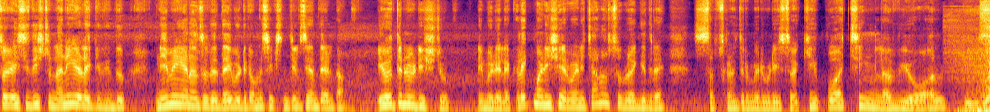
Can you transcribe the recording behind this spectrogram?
ಸೊ ಇದಿಷ್ಟು ನನಗೆ ಹೇಳಕ್ಕಿದ್ದು. ನಿಮಗೆ ಅನ್ಸುತ್ತೆ? ದಯವಿಟ್ಟು ಕಮೆಂಟ್ ಸೆಕ್ಷನ್ ತಿಳಿಸಿ ಅಂತ ಹೇಳ್ತಾ. ಇವತ್ತಿನ ವಿಡಿಯೋ ಇಷ್ಟು. ನಿಮ್ಮ ವಿಡಿಯೋ ಕ್ಲಿಕ್ ಮಾಡಿ ಶೇರ್ ಮಾಡಿ ಚಾನಲ್ ಸೂಪರ್ ಆಗಿದ್ರೆ ಸಬ್ಸ್ಕ್ರೈಬ್ ತಿರುಗಿ so keep watching love you all peace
